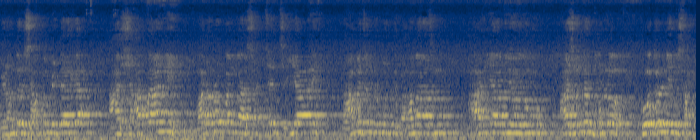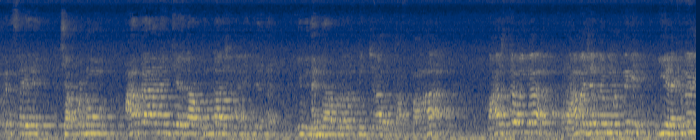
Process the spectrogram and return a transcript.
వీళ్ళందరూ శాపం పెట్టారుగా. ఆ శాపాన్ని వరరూపంగా సత్యం చెయ్యాలని రామచంద్రమూర్తి వనవాసము భార్యావియోగము ఆ సందర్భంలో కోతులు నీకు సహకరిస్తాయని చెప్పడము ఆ కారణం చేత బృందా ఈ విధంగా ప్రవర్తించారు తప్ప వాస్తవంగా రామచంద్రమూర్తికి ఈ రకమైన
